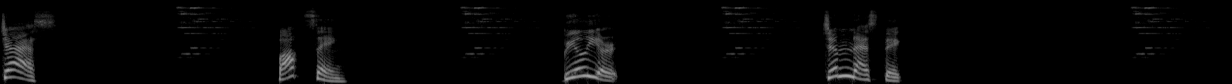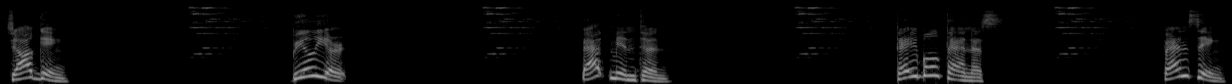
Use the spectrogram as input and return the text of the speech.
Chess. Boxing. Billiard. Gymnastic. Jogging. Billiard. Badminton. Table tennis. Fencing.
